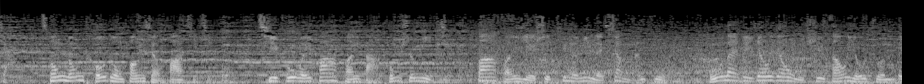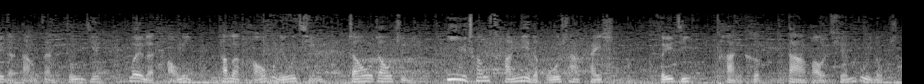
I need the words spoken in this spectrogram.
下，从龙头洞方向发起进攻，企图为八团打通生命线。八团也是拼了命的向南突围，无奈被幺幺五师早有准备的挡在了中间。为了逃命，他们毫不留情，招招致命。一场惨烈的搏杀开始了，飞机、坦克、大炮全部用上，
